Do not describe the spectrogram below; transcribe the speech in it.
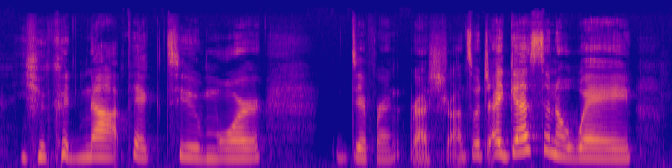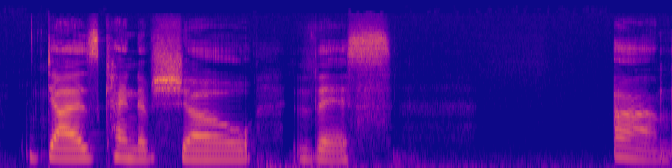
you could not pick two more different restaurants, which I guess in a way does kind of show this um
